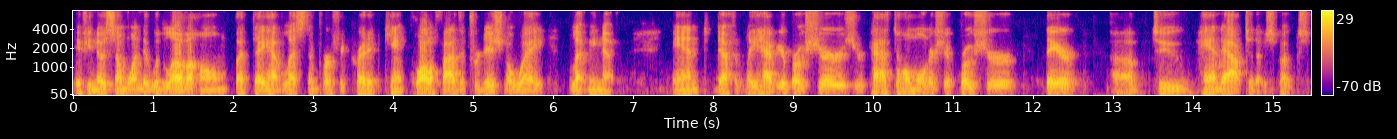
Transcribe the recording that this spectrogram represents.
If you know someone that would love a home, but they have less than perfect credit, can't qualify the traditional way, let me know. And definitely have your brochures, your path to home ownership brochure there uh, to hand out to those folks.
